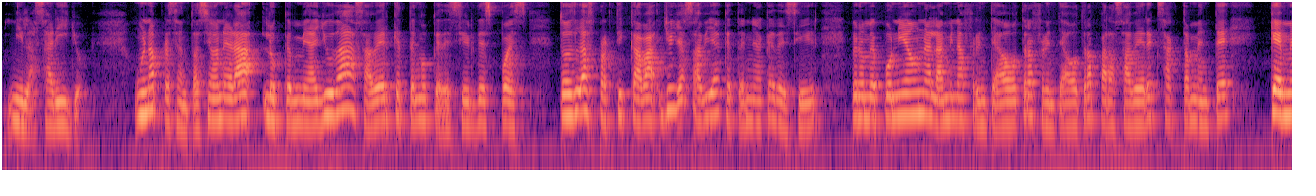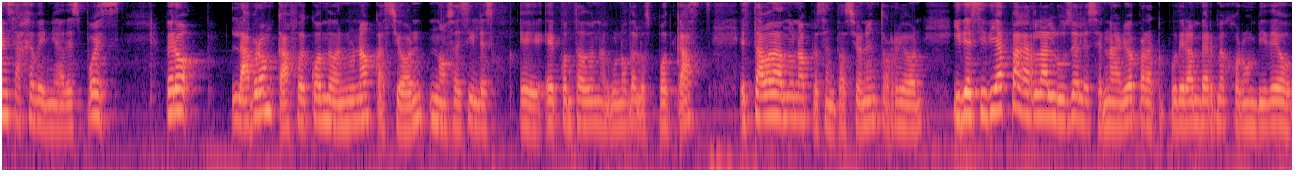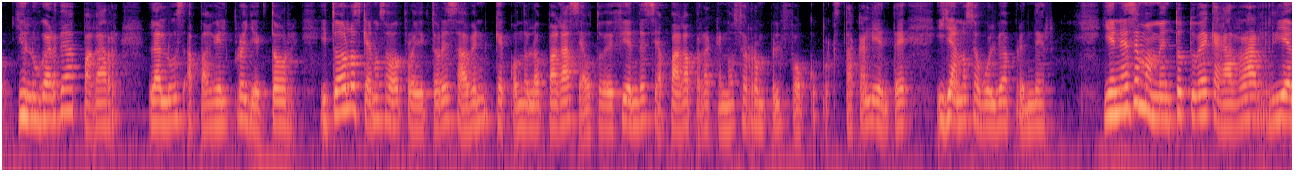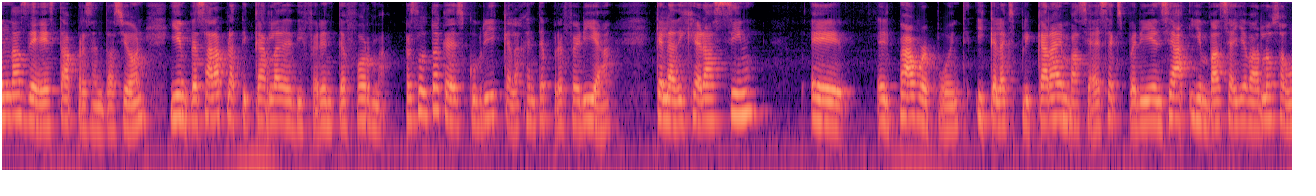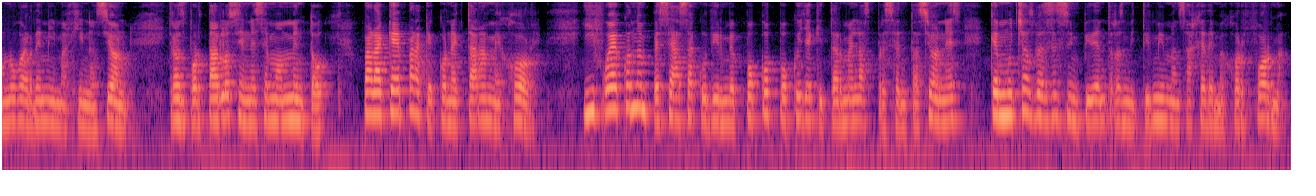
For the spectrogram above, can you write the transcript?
mi lazarillo. Una presentación era lo que me ayuda a saber qué tengo que decir después. Entonces las practicaba. Yo ya sabía qué tenía que decir, pero me ponía una lámina frente a otra, frente a otra, para saber exactamente qué mensaje venía después. Pero la bronca fue cuando en una ocasión, no sé si les eh, he contado en alguno de los podcasts, estaba dando una presentación en Torreón y decidí apagar la luz del escenario para que pudieran ver mejor un video. Y en lugar de apagar la luz, apagué el proyector. Y todos los que han usado proyectores saben que cuando lo apagas se autodefiende, se apaga para que no se rompa el foco porque está caliente y ya no se vuelve a prender. Y en ese momento tuve que agarrar riendas de esta presentación y empezar a platicarla de diferente forma. Resulta que descubrí que la gente prefería que la dijera sin eh, el PowerPoint y que la explicara en base a esa experiencia y en base a llevarlos a un lugar de mi imaginación, transportarlos en ese momento. ¿Para qué? Para que conectara mejor. Y fue cuando empecé a sacudirme poco a poco y a quitarme las presentaciones que muchas veces impiden transmitir mi mensaje de mejor forma.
